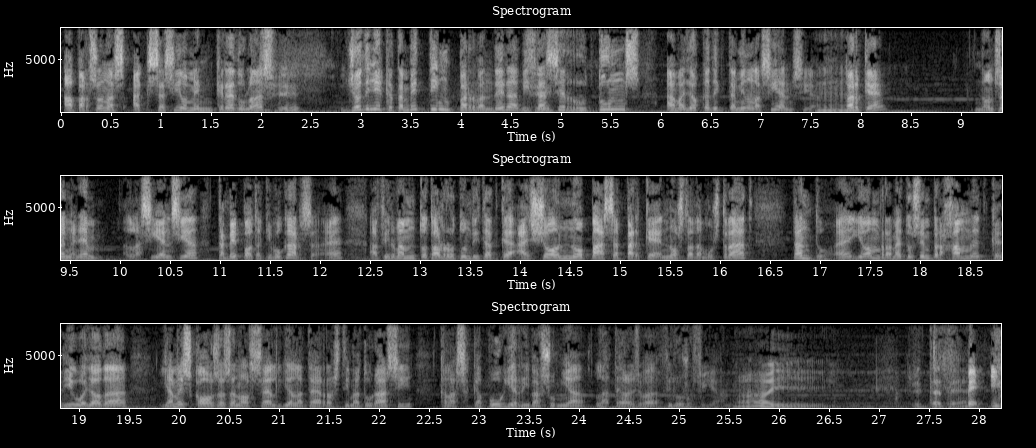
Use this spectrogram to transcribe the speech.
a persones excessivament crèdules, Sí. jo diria que també tinc per bandera evitar Sí? ser rotuns amb allò que dictamina la ciència. Mhm. Perquè, no ens enganyem, la ciència també pot equivocar-se. Eh? Afirmar amb total rotunditat que això no passa perquè no està demostrat, tanto. Eh? Jo em remeto sempre a Hamlet, que diu allò de hi ha més coses en el cel i en la terra, estimat Horaci, que les que pugui arribar a somiar la teva filosofia. Ai... És veritat, eh? Bé, i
